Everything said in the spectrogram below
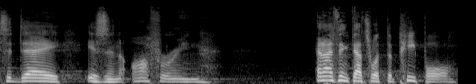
today is an offering. And I think that's what the people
